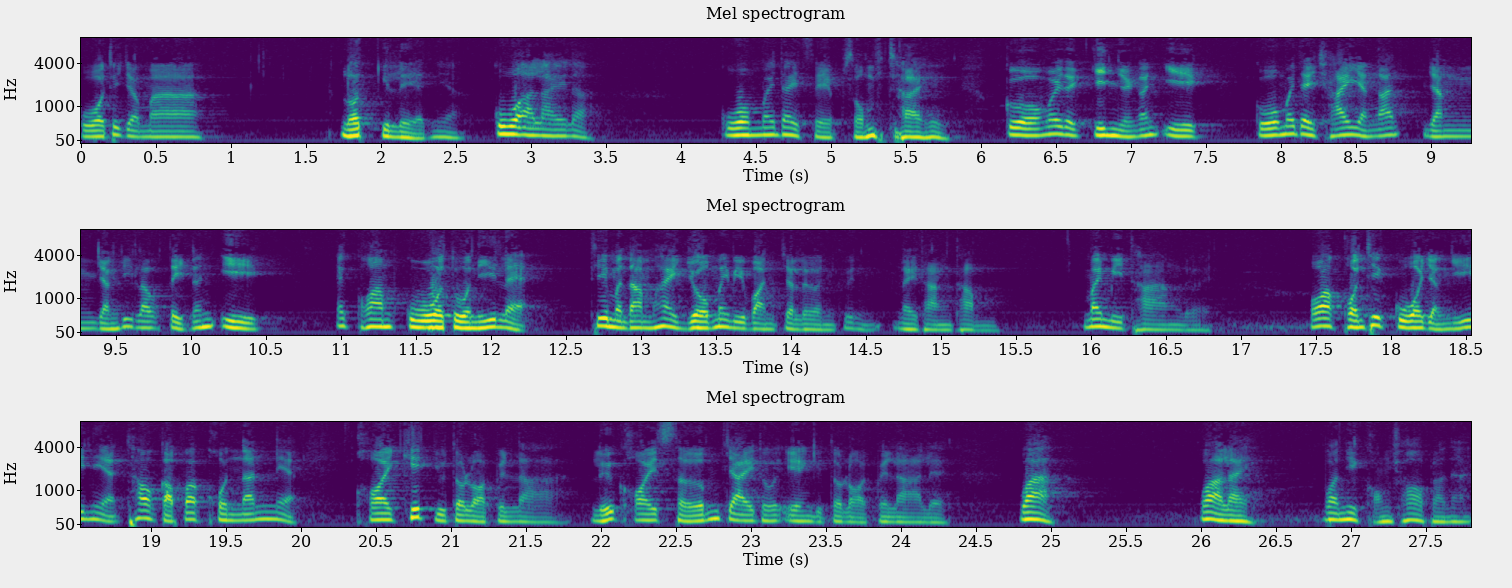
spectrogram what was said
กลัวที่จะมาลดกิเลสเนี่ย กลัวอะไรล่ะ กลัวไม่ได้เสพสมใจ กลัวไม่ได้กินอย่างนั้นอีก กลัวไม่ได้ใช้อย่างนั้นอย่างอย่างที่เราติดนั้นอีกไอ้ความกลัวตัวนี้แหละ ที่มันทาให้โยมไม่มีวันเจริญขึ้นในทางธรรมไม่มีทางเลย ราะว่าคนที่กลัวอย่างนี้เนี่ยเท่ากับว่าคนนั้นเนี่ยคอยคิดอยู่ตลอดเวลา หรือคอยเสริมใจตัวเองอยู่ตลอดเวลาเลย ว่าว่าอะไรว่านี่ของชอบแล้วนะ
